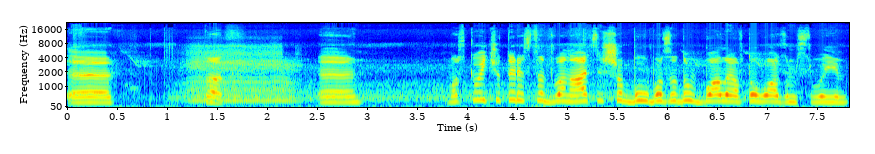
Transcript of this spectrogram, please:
Е, так. Е, Москви 412, щоб був, бо задовбали автовазом своїм.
